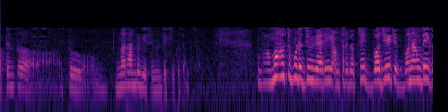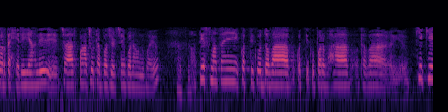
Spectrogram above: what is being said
अत्यन्त त्यो नराम्रो किसिमले देखिएको छ। महत्वपूर्ण जिम्मेवारी अन्तर्गत चाहिँ बजेट बनाउँदै गर्दाखेरि यहाँले चार पाँचवटा बजेट चाहिँ बनाउनु भयो त्यसमा चाहिँ कतिको दबाव कतिको प्रभाव अथवा के के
